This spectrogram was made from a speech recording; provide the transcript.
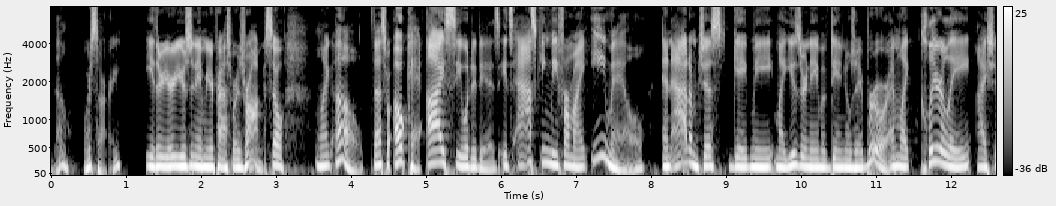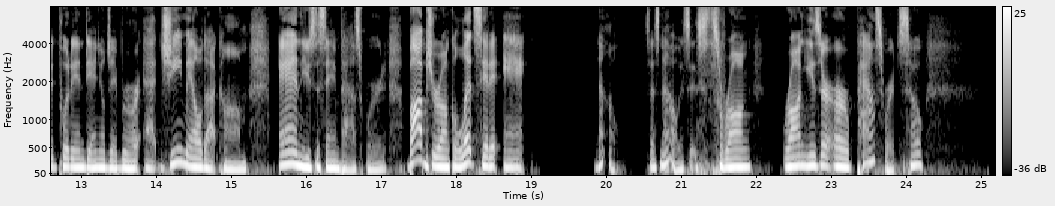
no, we're sorry either your username or your password is wrong. So I'm like, oh, that's what, okay, I see what it is. It's asking me for my email, and Adam just gave me my username of Daniel J. Brewer. I'm like, clearly, I should put in Daniel J. Brewer at gmail.com and use the same password. Bob's your uncle. Let's hit it. Eh. No, it says no. It's, it's wrong, wrong user or password. So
